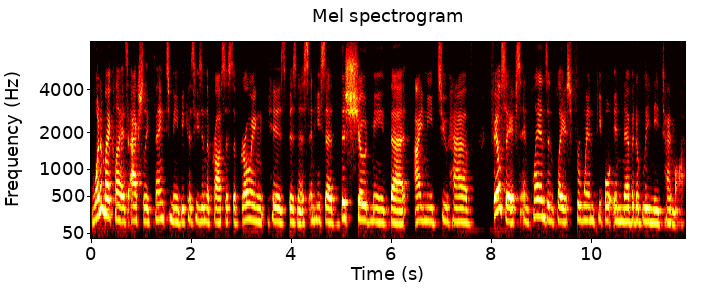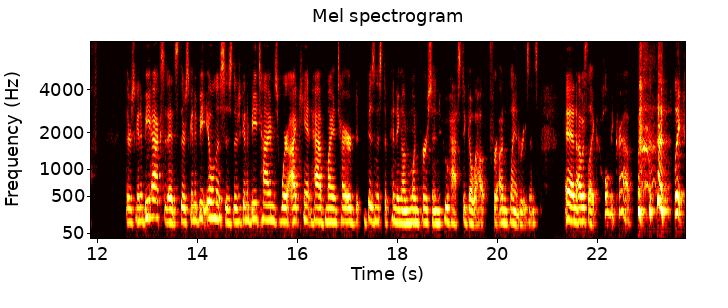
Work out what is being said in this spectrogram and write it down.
One of my clients actually thanked me because he's in the process of growing his business. And he said, This showed me that I need to have fail safes and plans in place for when people inevitably need time off. There's going to be accidents, there's going to be illnesses, there's going to be times where I can't have my entire business depending on one person who has to go out for unplanned reasons. And I was like, holy crap. like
